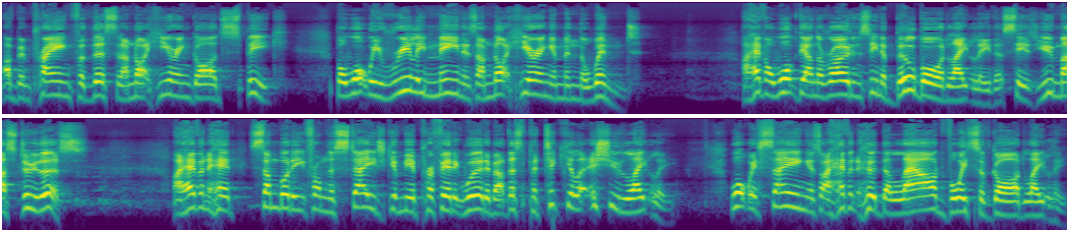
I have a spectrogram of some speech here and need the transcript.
I've been praying for this and I'm not hearing God speak. But what we really mean is, I'm not hearing Him in the wind. I haven't walked down the road and seen a billboard lately that says, You must do this. I haven't had somebody from the stage give me a prophetic word about this particular issue lately. What we're saying is, I haven't heard the loud voice of God lately.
